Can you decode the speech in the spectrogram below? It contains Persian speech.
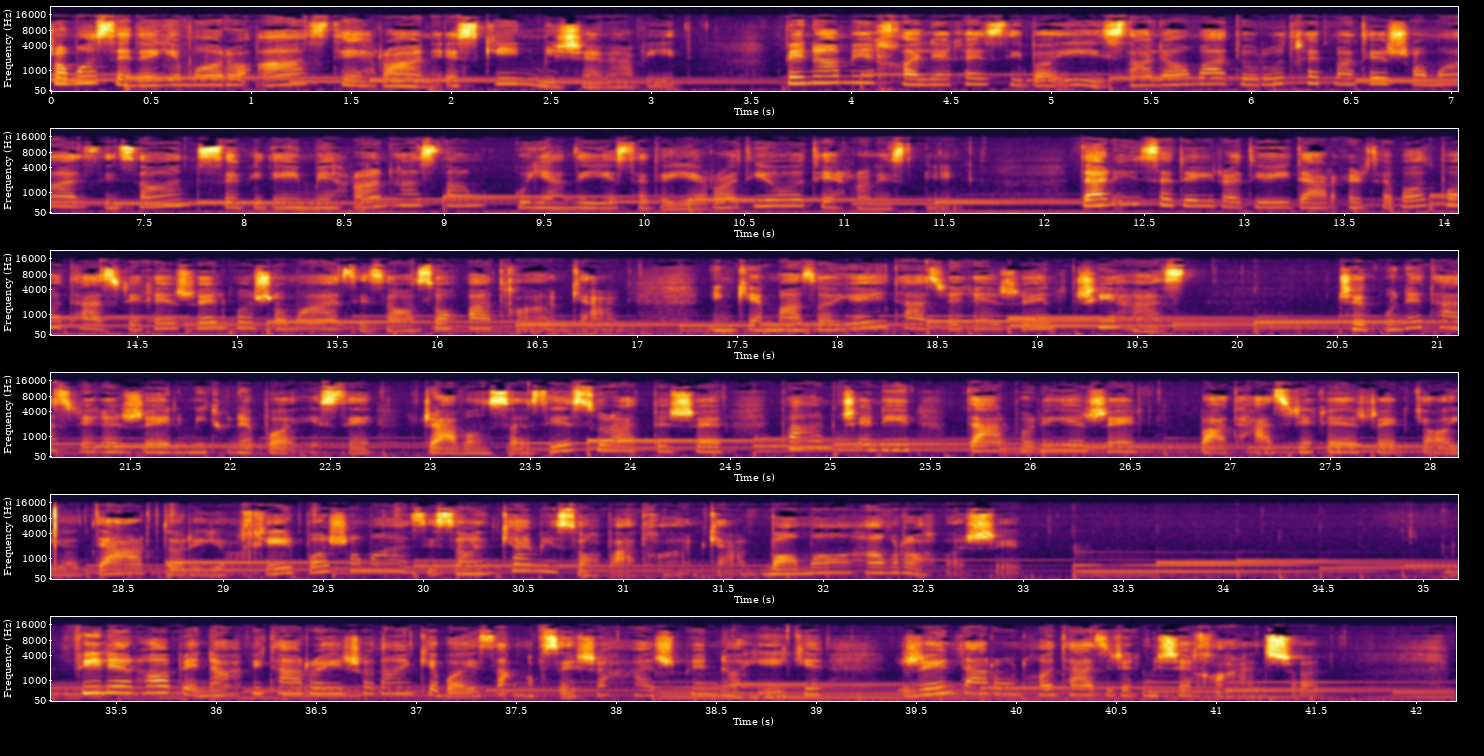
شما صدای ما را از تهران اسکین میشنوید. به نام خالق زیبایی سلام و درود خدمت شما عزیزان. سپیده مهران هستم گوینده صدای رادیو تهران اسکین. در این صدای رادیویی در ارتباط با تزریق ژل با شما عزیزان صحبت خواهم کرد. اینکه مزایای تزریق ژل چی هست؟ چگونه تزریق ژل می‌تونه باعث جوانسازی صورت بشه و همچنین درباره ژل و تزریق ژل که آیا درد داره یا خیر با شما عزیزان کمی صحبت خواهم کرد. با ما همراه باشید. فیلرها به نحوی طراحی شدن که باعث افزایش حجم ناحیه‌ای که ژل در اونها تزریق میشه خواهند شد.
